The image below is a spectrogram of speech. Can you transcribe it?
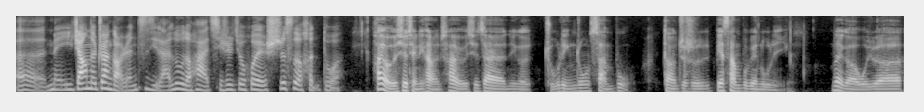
呃每一章的撰稿人自己来录的话，其实就会失色很多。他有一些挺厉害的，他有一些在那个竹林中散步，但就是边散步边录的音。那个我觉得，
